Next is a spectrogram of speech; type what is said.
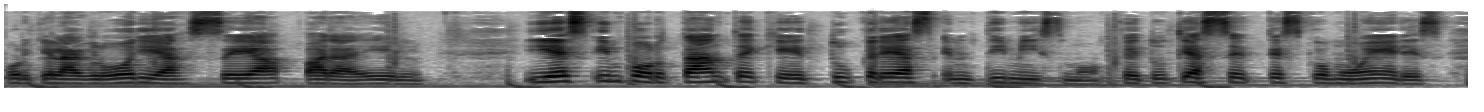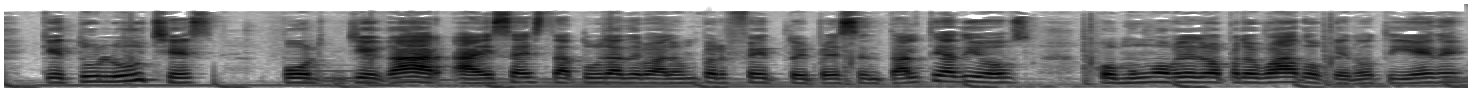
porque la gloria sea para Él. Y es importante que tú creas en ti mismo, que tú te aceptes como eres, que tú luches por llegar a esa estatura de varón perfecto y presentarte a Dios como un obrero aprobado que no tiene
